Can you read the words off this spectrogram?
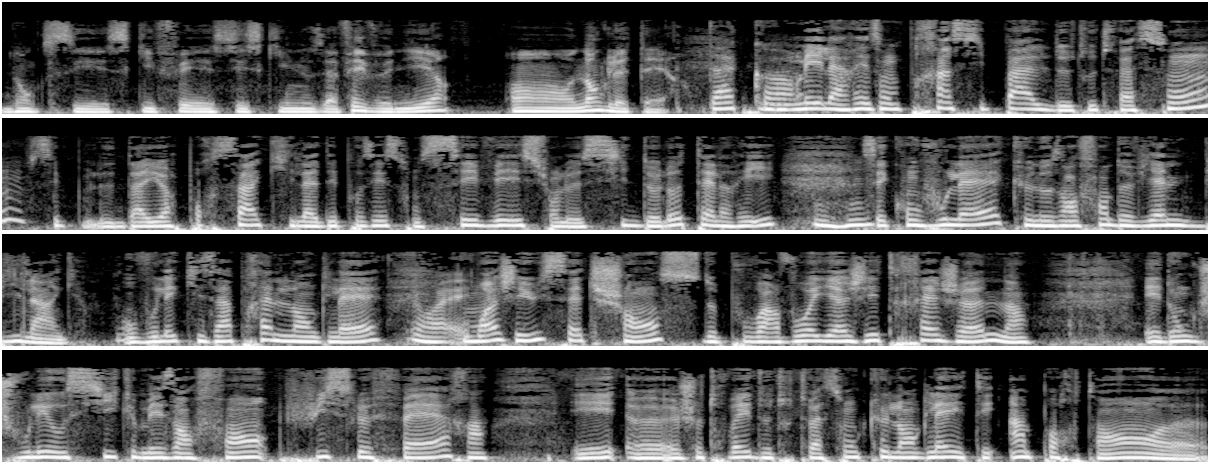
Donc c'est ce qui fait, c'est ce qui nous a fait venir en Angleterre. D'accord. Mais la raison principale de toute façon, c'est d'ailleurs pour ça qu'il a déposé son CV sur le site de l'hôtellerie, Mhm. c'est qu'on voulait que nos enfants deviennent bilingues. On voulait qu'ils apprennent l'anglais. Ouais. Moi, j'ai eu cette chance de pouvoir voyager très jeune, et donc je voulais aussi que mes enfants puissent le faire. Et euh, je trouvais de toute façon que l'anglais était important. euh,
